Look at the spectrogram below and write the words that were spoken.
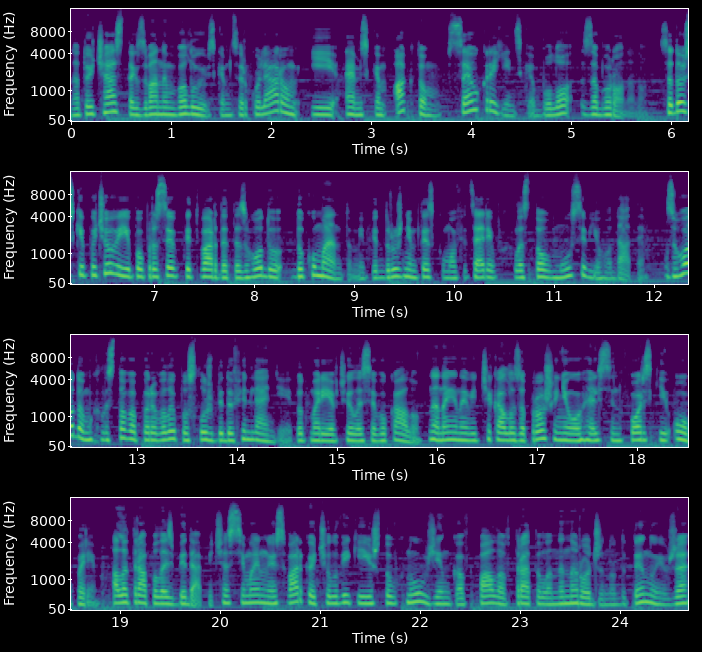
на той час, так званим Валуївським циркуляром і емським актом, все українське було заборонено. Садовський почув і попросив підтвердити згоду документом, і під дружнім тиском офіцерів Хлестов мусив його дати. Згодом Хлестова перевели по службі до Фінляндії. Тут Марія вчилася вокалу. На неї навіть чекало запрошення у Гельсінфорській опері, але трапилась біда. Під час сімейної сварки чоловік її штовхнув. Жінка впала, втратила ненароджену дитину і вже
